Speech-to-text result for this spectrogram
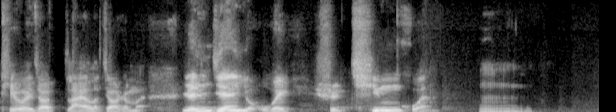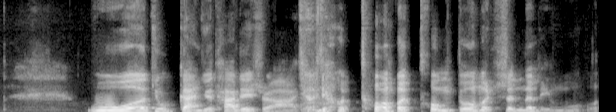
体会叫来了，叫什么？人间有味是清欢。嗯，我就感觉他这是啊，就叫 多么痛，多么深的领悟，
